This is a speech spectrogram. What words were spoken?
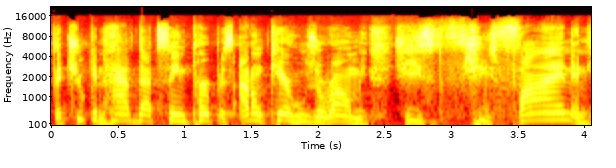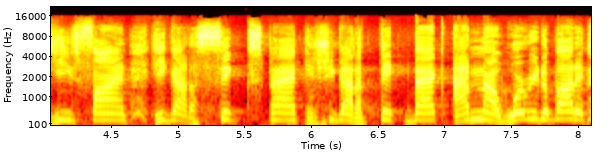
that you can have that same purpose. I don't care who's around me. She's she's fine and he's fine. He got a six pack and she got a thick back. I'm not worried about it.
